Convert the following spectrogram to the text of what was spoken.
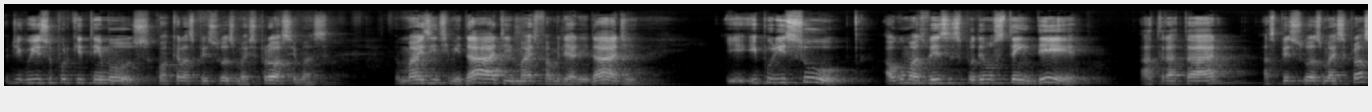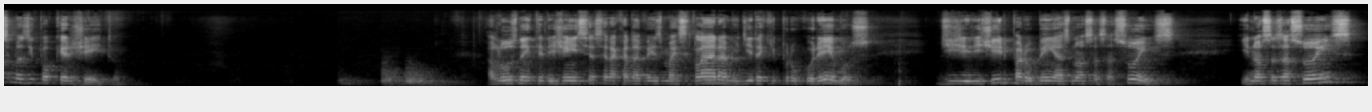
Eu digo isso porque temos com aquelas pessoas mais próximas mais intimidade, mais familiaridade, e, e por isso algumas vezes podemos tender a tratar as pessoas mais próximas de qualquer jeito. A luz da inteligência será cada vez mais clara à medida que procuremos dirigir para o bem as nossas ações, e nossas ações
